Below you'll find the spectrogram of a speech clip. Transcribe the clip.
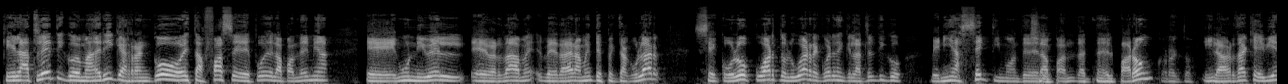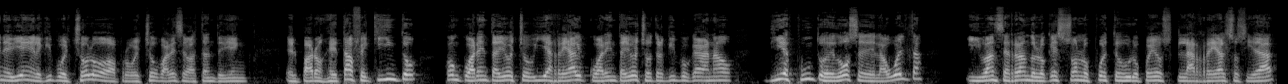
que el Atlético de Madrid, que arrancó esta fase después de la pandemia eh, en un nivel eh, verdad, verdaderamente espectacular. Se coló cuarto lugar. Recuerden que el Atlético venía séptimo antes, de la pan- antes del parón. Correcto. Y la verdad que viene bien el equipo del Cholo, aprovechó, parece bastante bien el parón. Getafe quinto con 48, Villarreal 48, otro equipo que ha ganado 10 puntos de 12 de la vuelta y van cerrando lo que son los puestos europeos, la Real Sociedad,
